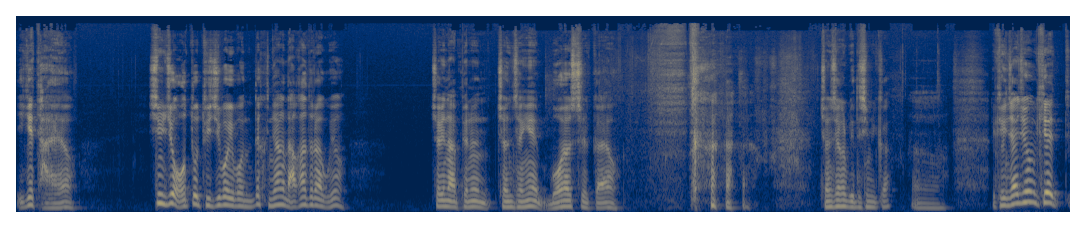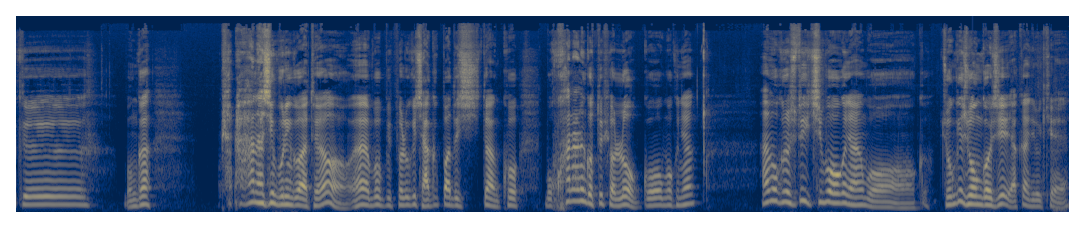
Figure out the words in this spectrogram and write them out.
이게 다예요. 심지어 옷도 뒤집어 입었는데 그냥 나가더라고요. 저희 남편은 전생에 뭐였을까요? 전생을 믿으십니까? 어, 굉장히 좀 이렇게 그 뭔가 편안하신 분인 것 같아요. 예, 뭐 별로 그렇게 자극받으시지도 않고 뭐 화나는 것도 별로 없고 뭐 그냥 아 뭐 그럴 수도 있지 뭐 그냥 뭐 그, 좋은 게 좋은 거지 약간 이렇게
